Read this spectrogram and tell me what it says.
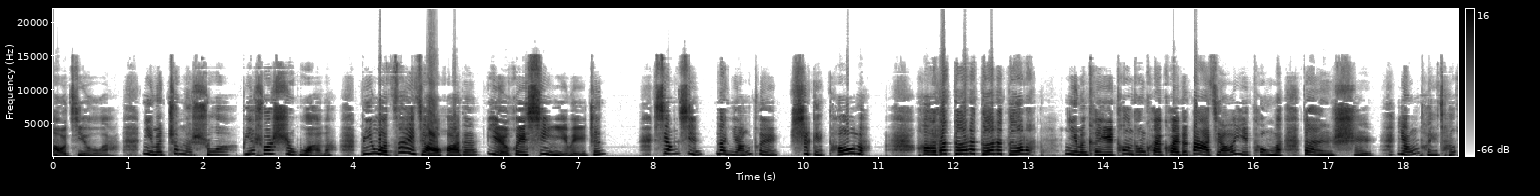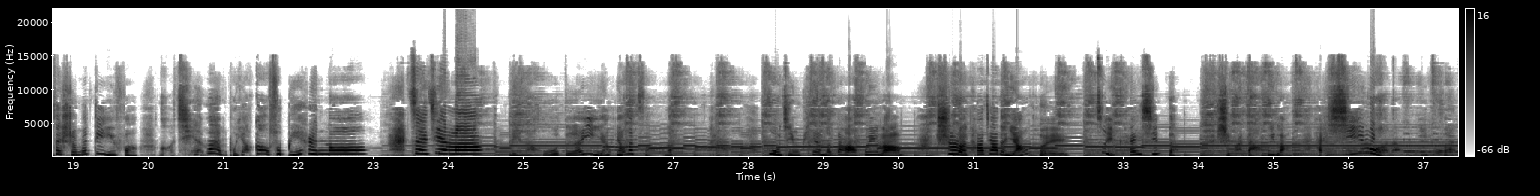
老舅啊，你们这么说，别说是我了，比我再狡猾的也会信以为真，相信那羊腿是给偷了。好了，得了，得了，得了，你们可以痛痛快快的大嚼一通了。但是羊腿藏在什么地方，可千万不要告诉别人哦。再见了，列那狐得意洋洋的走了。他不仅骗了大灰狼，吃了他家的羊腿，最开心的是把大灰狼还奚落了一番。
